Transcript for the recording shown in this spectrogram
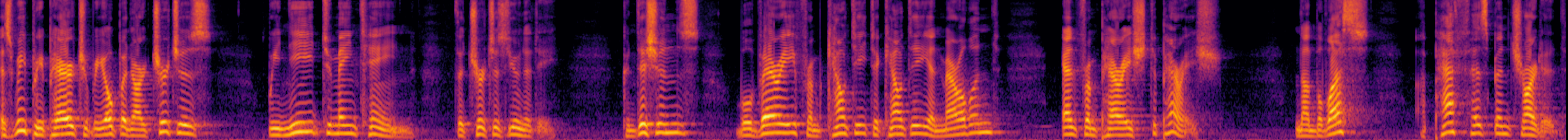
As we prepare to reopen our churches, we need to maintain the church's unity. Conditions will vary from county to county in Maryland and from parish to parish. Nonetheless, a path has been charted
